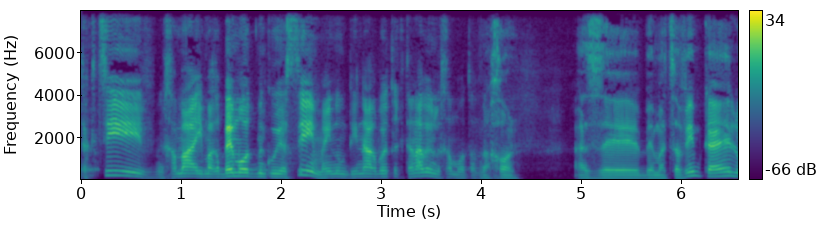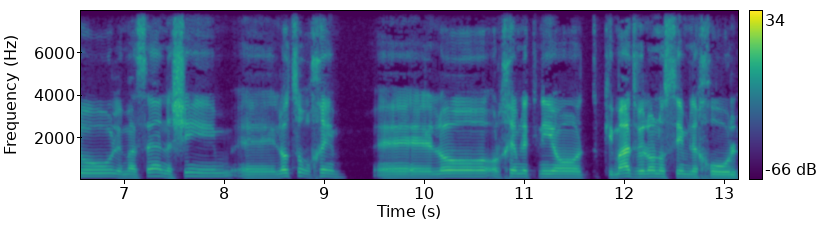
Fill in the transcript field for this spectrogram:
תקציב, מלחמה עם הרבה מאוד מגויסים, היינו מדינה הרבה יותר קטנה במלחמות. אבל. נכון. אז במצבים כאלו, למעשה אנשים לא צורכים, לא הולכים לקניות, כמעט ולא נוסעים לחו"ל,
